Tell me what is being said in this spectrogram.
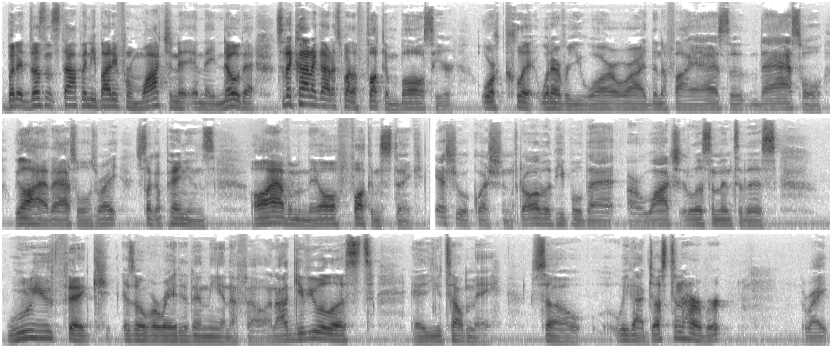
but it doesn't stop anybody from watching it, and they know that. So they kind of got us by the fucking balls here, or clit, whatever you are, or identify as the, the asshole. We all have assholes, right? Just like opinions. All have them, and they all fucking stink. Let me ask you a question for all the people that are watching, listening to this. Who do you think is overrated in the NFL? And I'll give you a list, and you tell me. So we got Justin Herbert, right?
